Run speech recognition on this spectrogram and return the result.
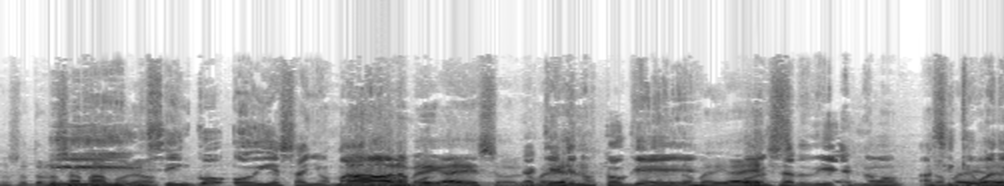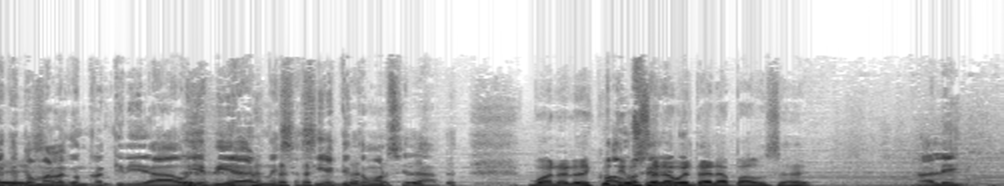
Nosotros nos amamos, ¿no? Cinco o diez años más. No, no, me diga eso. No aquí que nos toque pueden ser diez, ¿no? Así que bueno, hay que tomarla con tranquilidad. Hoy es viernes, así hay que tomársela. bueno, lo discutimos a la vuelta de la pausa, ¿eh? Dale.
